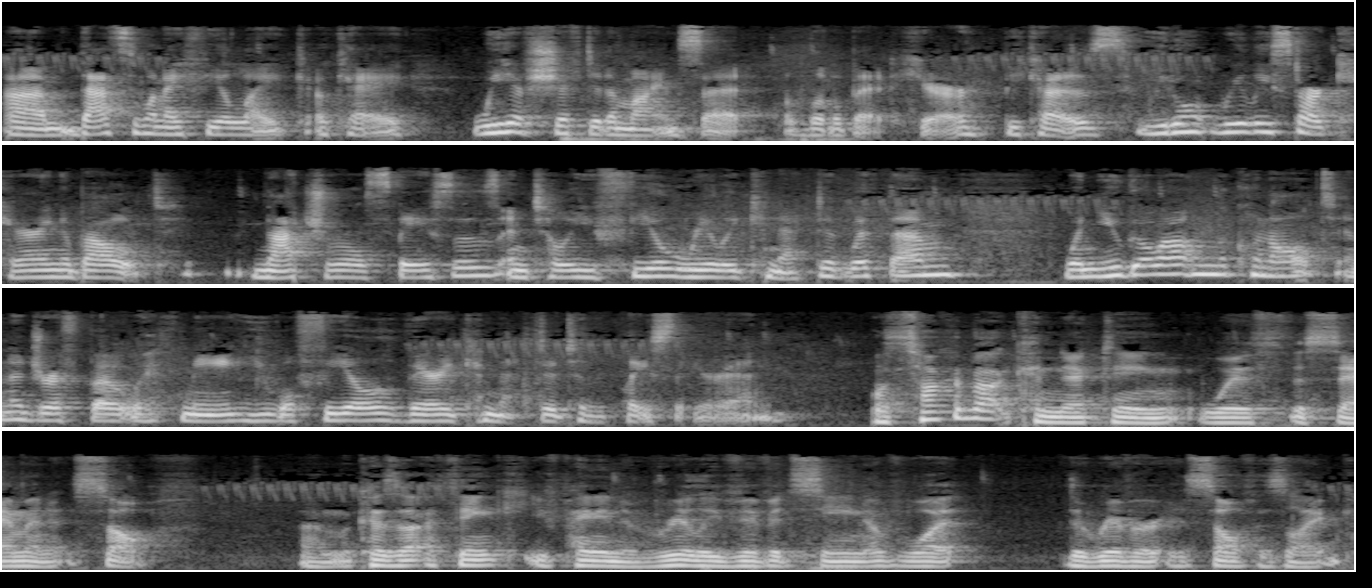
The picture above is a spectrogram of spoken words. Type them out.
um, that's when I feel like, okay, we have shifted a mindset a little bit here because you don't really start caring about natural spaces until you feel really connected with them. When you go out in the Quinault in a drift boat with me, you will feel very connected to the place that you're in. Let's talk about connecting with the salmon itself. Um, because I think you've painted a really vivid scene of what the river itself is like.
